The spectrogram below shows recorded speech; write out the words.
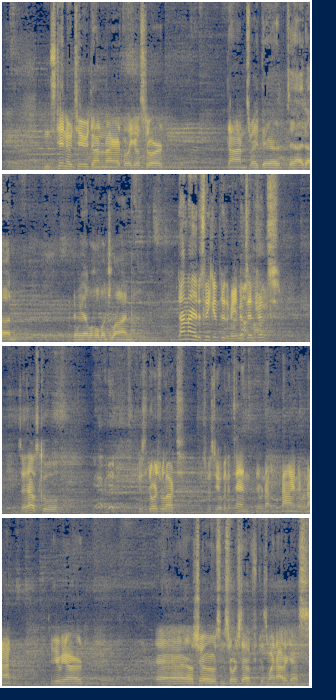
It's 10.02. Don and I are at the Lego store. Don's right there. Say hi, Don. Then we have a whole bunch of line. Don and I had to sneak in through the maintenance entrance. So that was cool. Yeah, we did. Because the doors were locked. They were supposed to open at 10. They were not at 9. They were not. So here we are. Uh, I'll show some store stuff. Because why not, I guess.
